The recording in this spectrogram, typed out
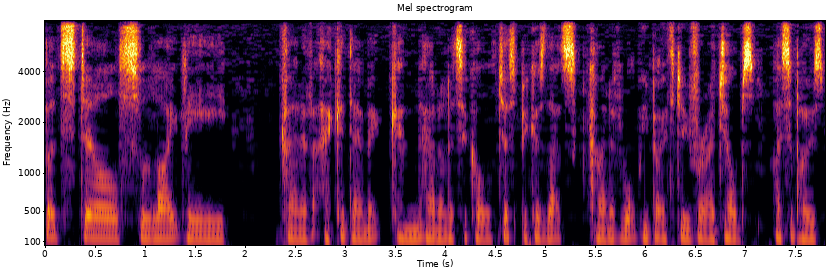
but still slightly kind of academic and analytical, just because that's kind of what we both do for our jobs, I suppose.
